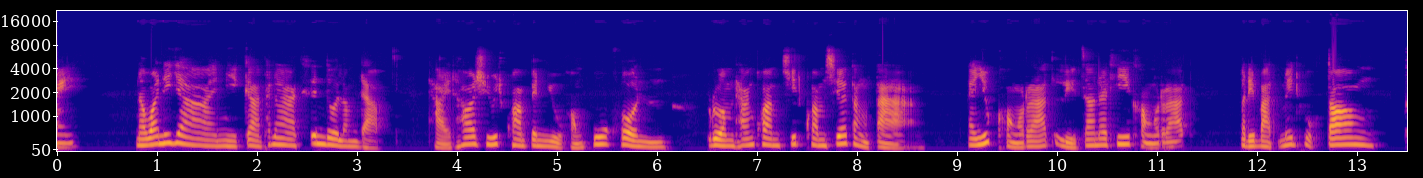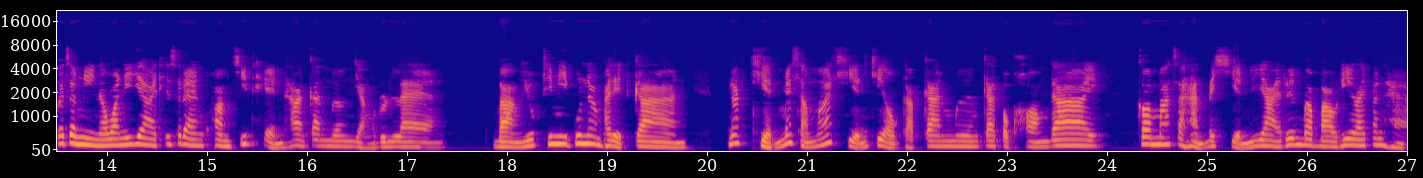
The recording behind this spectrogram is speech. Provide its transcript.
ย นวนิยายมีการพัฒนาขึ้นโดยลำดับ ถ่ายทอดชีวิตความเป็นอยู่ของผู้คน รวมทั้งความคิดความเชื่อต่างๆในยุคของรัฐหรือเจ้าหน้าที่ของรัฐ ปฏิบัติไม่ถูกต้อง ก็จะมีนวนิยายที่แสดงความคิดเห็นทางการเมืองอย่างรุนแรง บางยุคที่มีผู้นำเผด็จการ นักเขียนไม่สามารถเขียนเกี่ยวกับการเมืองการปกครองได้ ก็มักจะหันไปเขียนนิยายเรื่องเบาๆที่ไร้ปัญหา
